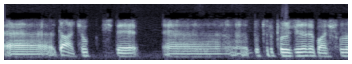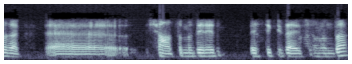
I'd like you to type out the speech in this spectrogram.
e, daha çok işte e, bu tür projelere başvurarak e, şansımı denedim ve 8 ay sonunda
